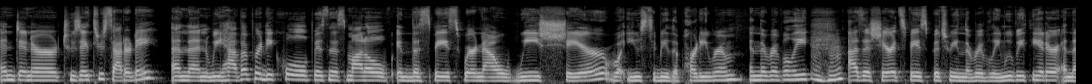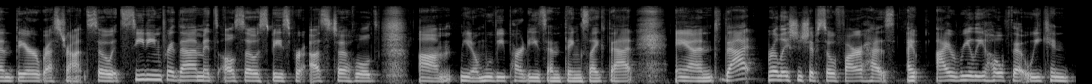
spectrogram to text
and dinner Tuesday through Saturday. And then we have a pretty cool business model in the space where now we share what used to be the party room in the Rivoli as a shared space between the Rivoli movie theater and then their restaurant. So it's seating for them. It's also a space for us to hold, um, you know, movie parties and things like that. And that relationship so far has, I, I really hope that we can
